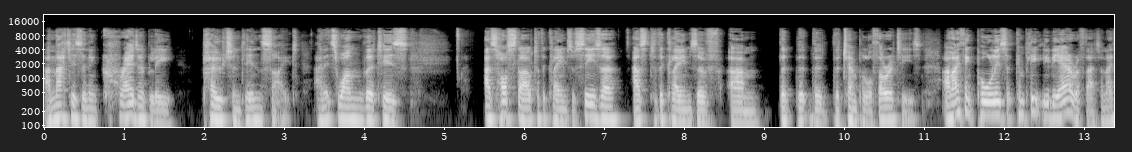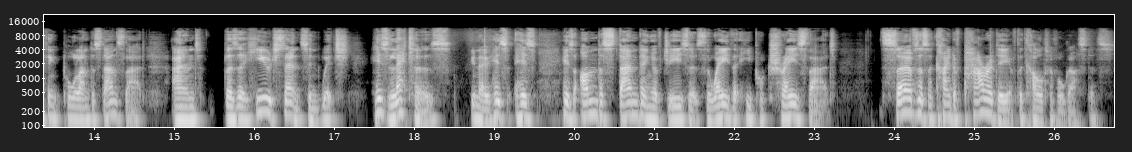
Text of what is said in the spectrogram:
And that is an incredibly potent insight. And it's one that is as hostile to the claims of Caesar as to the claims of um, the, the, the, the, temple authorities. And I think Paul is completely the heir of that. And I think Paul understands that. And there's a huge sense in which his letters, you know, his, his, his understanding of Jesus, the way that he portrays that serves as a kind of parody of the cult of Augustus.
